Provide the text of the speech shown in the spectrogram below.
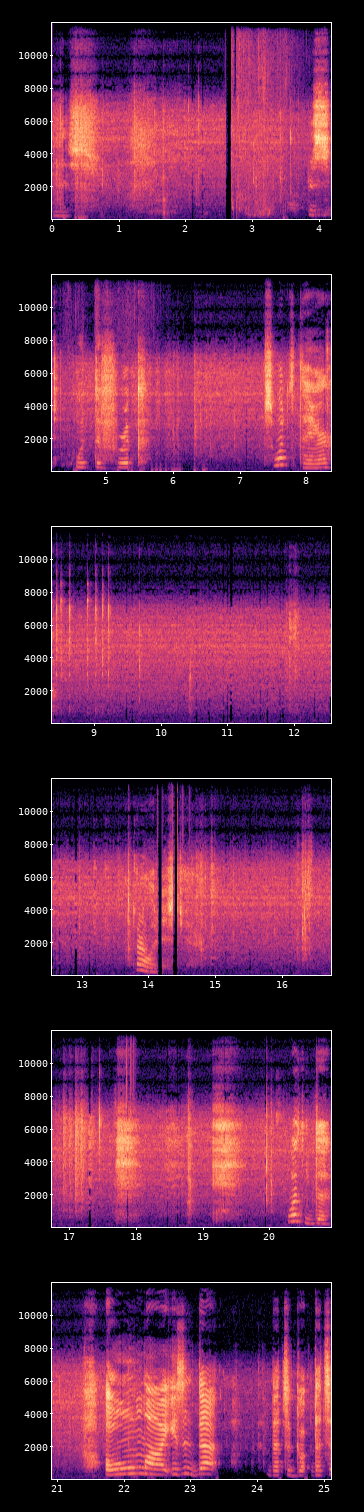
goodness. Just with the frick. So what's there? Don't know what is. What the? Oh my! Isn't that? That's a go. That's a.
